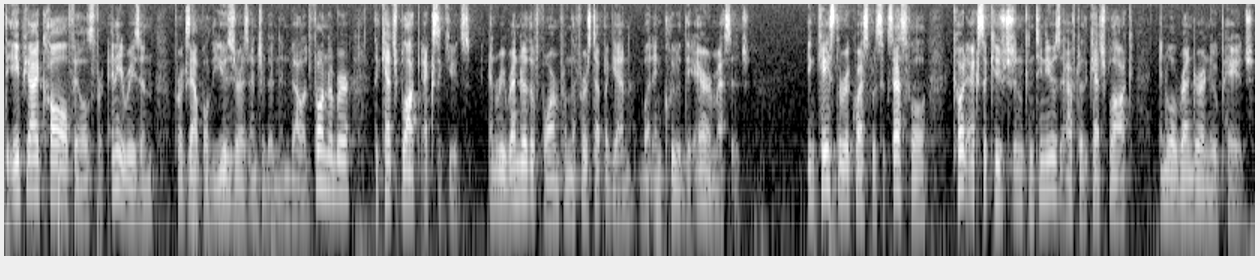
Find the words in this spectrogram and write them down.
the API call fails for any reason, for example, the user has entered an invalid phone number, the catch block executes and re-render the form from the first step again, but include the error message. In case the request was successful, code execution continues after the catch block and will render a new page.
